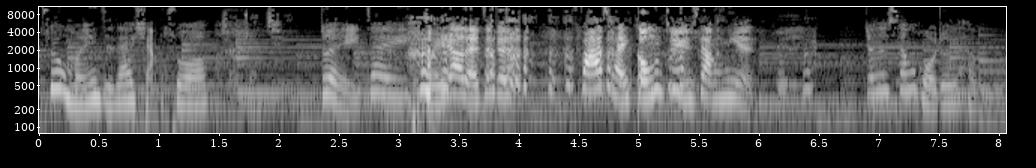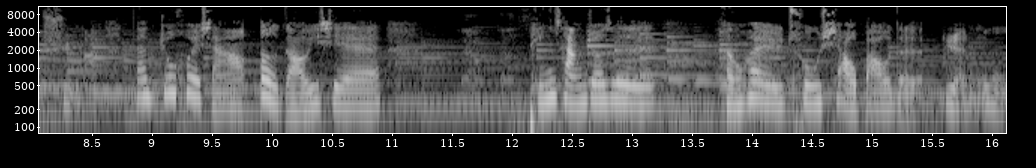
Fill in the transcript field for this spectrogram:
所以我们一直在想说，想赚钱，对，在围绕在这个发财工具上面，就是生活就是很无趣嘛，但就会想要恶搞一些平常就是很会出笑包的人物，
